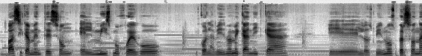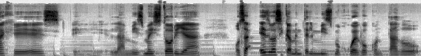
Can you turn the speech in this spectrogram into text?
básicamente son el mismo juego con la misma mecánica, eh, los mismos personajes, eh, la misma historia. O sea, es básicamente el mismo juego contado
